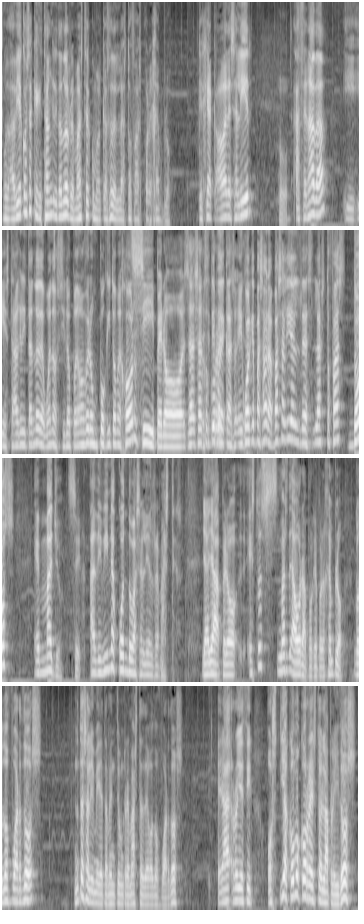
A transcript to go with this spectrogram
Bueno, había cosas que estaban gritando el remaster, como el caso del Last of Us, por ejemplo. Que es que acababa de salir Hmm. hace nada y, y estaba gritando de, bueno, si lo podemos ver un poquito mejor. Sí, pero. ¿Sabes tipo de casos. Igual que pasa ahora, va a salir el de Last of Us 2 en mayo. Sí. Adivina cuándo va a salir el remaster. Ya, ya, pero esto es más de ahora, porque por ejemplo, God of War 2, no te salió inmediatamente un remaster de God of War 2. Era rollo decir, hostia, ¿cómo corre esto en la Play 2?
